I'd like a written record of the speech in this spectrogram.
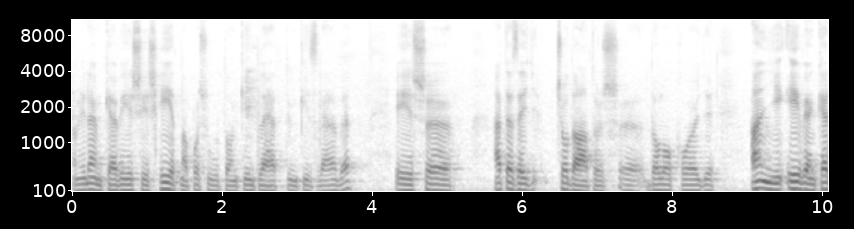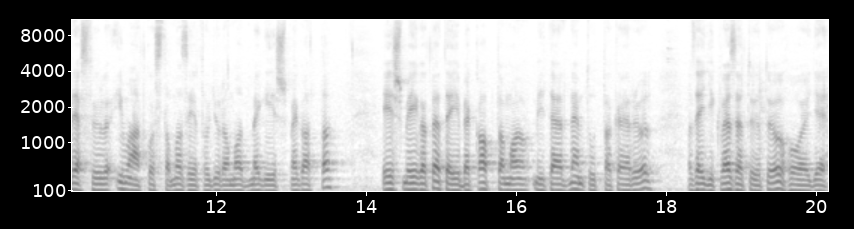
ami nem kevés, és hét napos úton kint lehettünk Izraelbe, és hát ez egy csodálatos dolog, hogy annyi éven keresztül imádkoztam azért, hogy Uram, add meg, és megadta, és még a tetejébe kaptam, amit nem tudtak erről, az egyik vezetőtől, hogy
